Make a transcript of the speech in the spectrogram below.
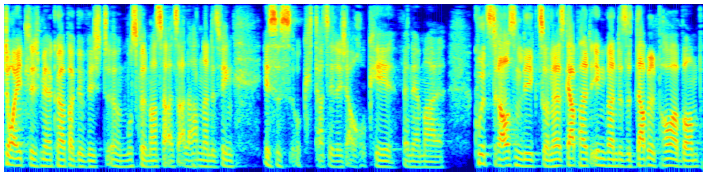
deutlich mehr Körpergewicht und Muskelmasse als alle anderen. Deswegen ist es okay, tatsächlich auch okay, wenn er mal kurz draußen liegt. So, ne? Es gab halt irgendwann diese Double Powerbomb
